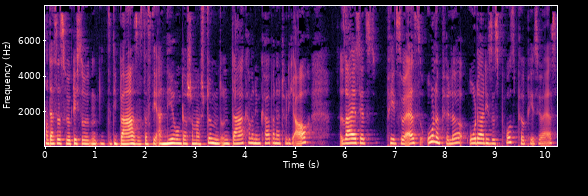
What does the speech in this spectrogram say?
Und das ist wirklich so die Basis, dass die Ernährung da schon mal stimmt. Und da kann man dem Körper natürlich auch, sei es jetzt PCOS ohne Pille oder dieses Post-Pill-PCOS,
